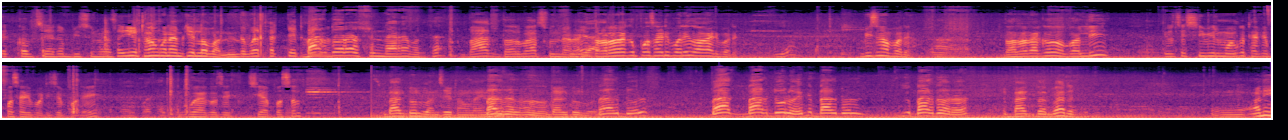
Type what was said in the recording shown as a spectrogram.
एक कप चियाको बिस रुपियाँ छ। यो ठाउँको नाम के ल भनिदिनु त? भयो ठ्याक्कै बागडोरा सुन्धारा भन्छ। बाघ दरबार सुन्दारा है सुन्दारा। धरहराको पछाडि पऱ्यो कि अगाडि पऱ्यो बिचमा पऱ्यो अँ, धरहराको गल्ली यो चाहिँ सिभिल मलको ठ्याक्कै पछाडिपट्टि चाहिँ पऱ्यो है। बुवाको चाहिँ चिया पसल। बागडोल भन्छ यो ठाउँलाई? बागडोल। बागडोल। बाग बागडोल होइन बागडोल यो बागडोरा बाघ दरबार ए, अनि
